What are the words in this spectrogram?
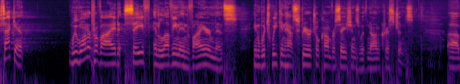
Second, we want to provide safe and loving environments in which we can have spiritual conversations with non Christians. Uh,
